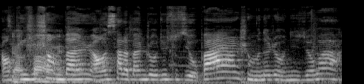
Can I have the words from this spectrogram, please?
然后平时上班，然后下了班之后就去酒吧呀什么的这种，你就觉得哇，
